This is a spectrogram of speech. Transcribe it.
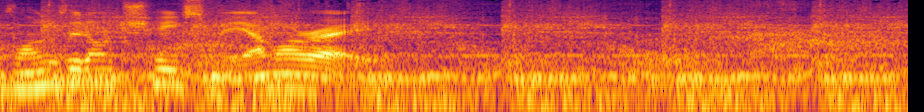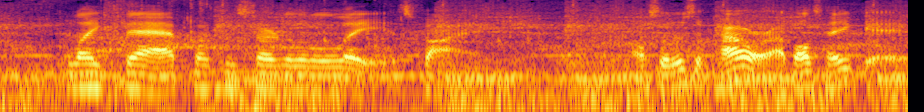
As long as they don't chase me, I'm alright. Like that, but he started a little late. It's fine. Also, there's a power-up. I'll take it.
